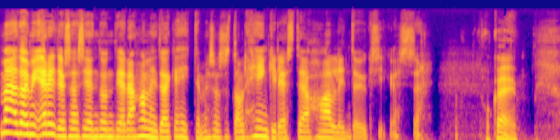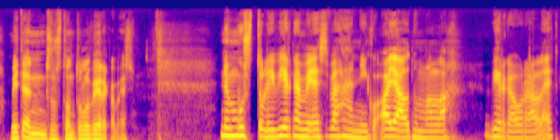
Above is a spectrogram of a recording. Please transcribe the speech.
mä toimin erityisasiantuntijana hallinto- ja kehittämisosastolla henkilöstö- ja hallintoyksikössä. Okei. Okay. Miten susta on tullut virkamies? No musta tuli virkamies vähän niin kuin ajautumalla virkauralle. Et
